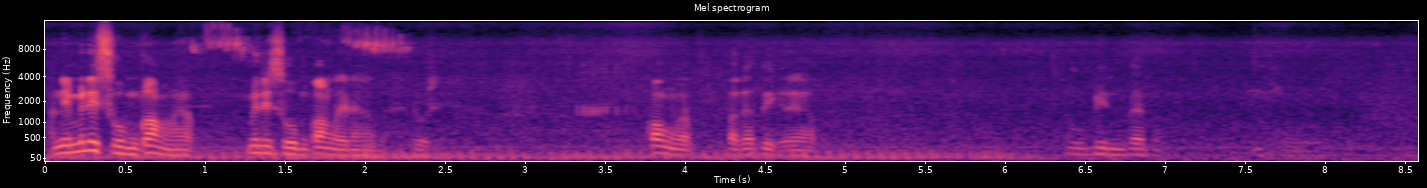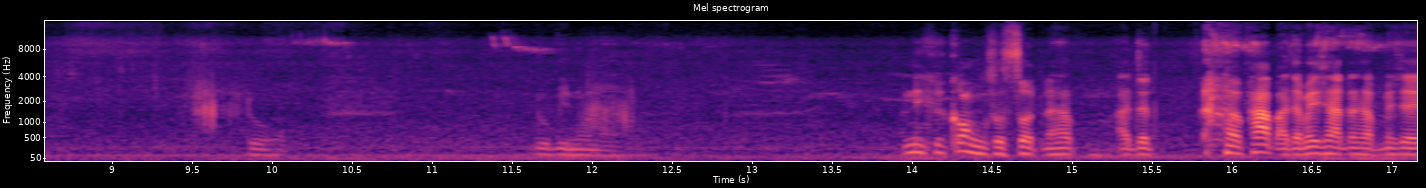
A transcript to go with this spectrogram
อันนี้ไม่ได้ซูมกล้องนะครับ ไม่ได้ซูมกล้องเลยนะครับ ดูสิกล้องแบบปกติเลยครับ ดูบินไปแบบดูครับดูบินออกมาอันนี้คือกล้องสดๆนะครับ อาจจะภาพอาจจะไม่ชัดนะครับ ไม่ใช่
